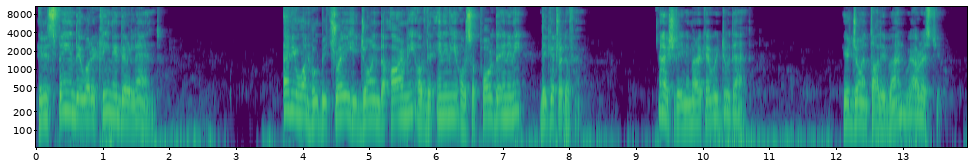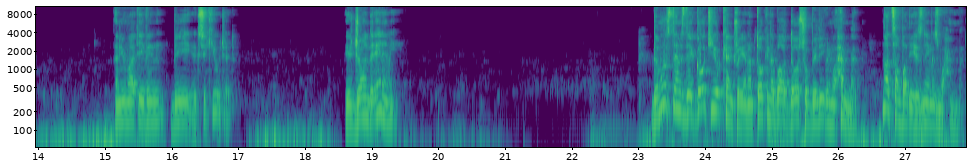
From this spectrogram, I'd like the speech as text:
In Spain, they were cleaning their land. Anyone who betray, he joined the army of the enemy or support the enemy, they get rid of him. And actually in America we do that. You join Taliban, we arrest you. And you might even be executed. You join the enemy. The Muslims, they go to your country, and I'm talking about those who believe in Muhammad, not somebody, his name is Muhammad.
